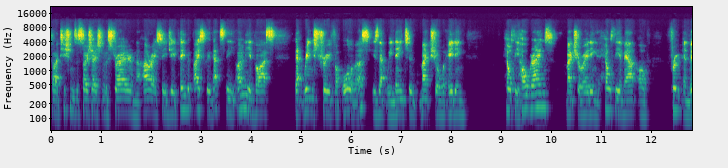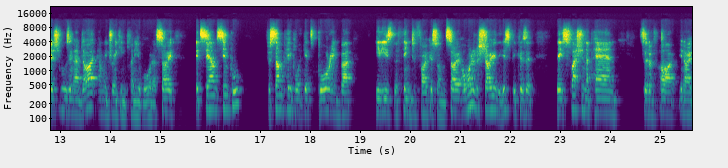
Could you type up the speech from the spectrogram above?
dietitians association of australia and the racgp but basically that's the only advice that rings true for all of us is that we need to make sure we're eating healthy whole grains make sure we're eating a healthy amount of fruit and vegetables in our diet and we're drinking plenty of water. So it sounds simple. For some people, it gets boring, but it is the thing to focus on. So I wanted to show you this because it, these flash in the pan, sort of, uh, you know,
